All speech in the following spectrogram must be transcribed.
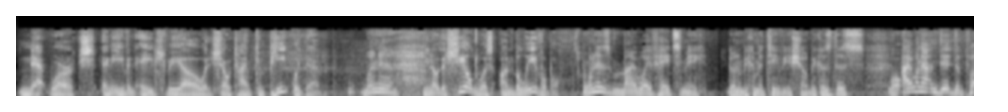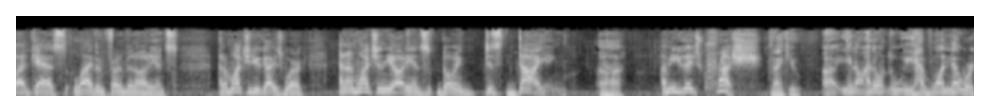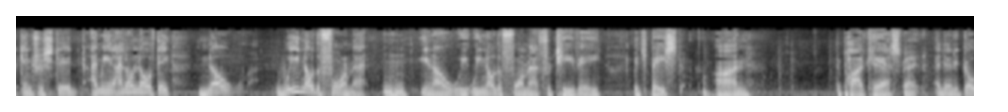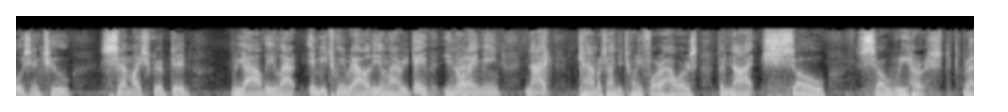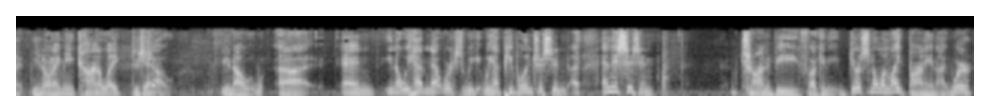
networks and even HBO and Showtime compete with them. When uh, You know, The Shield was unbelievable. when is my wife hates me going to become a TV show? Because this, Well- I went out and did the podcast live in front of an audience, and I'm watching you guys work, and I'm watching the audience going just dying. Uh huh. I mean, you guys crush. Thank you. Uh, you know, I don't. We have one network interested. I mean, I don't know if they know. We know the format. Mm-hmm. You know, we we know the format for TV. It's based on the podcast, Right. And then it goes into semi-scripted reality, in between reality and Larry David. You know what I mean? Not cameras on you twenty four hours, but not so so rehearsed. Right. You know what I mean? Kind of like the Yeah. show. You know, uh, and you know we have networks. We we have people interested. In, uh, and this isn't trying to be fucking. There's no one like Bonnie and I. We're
